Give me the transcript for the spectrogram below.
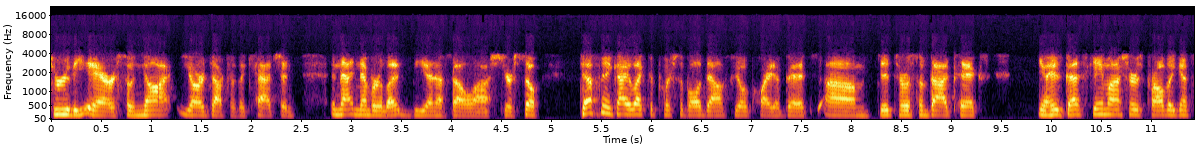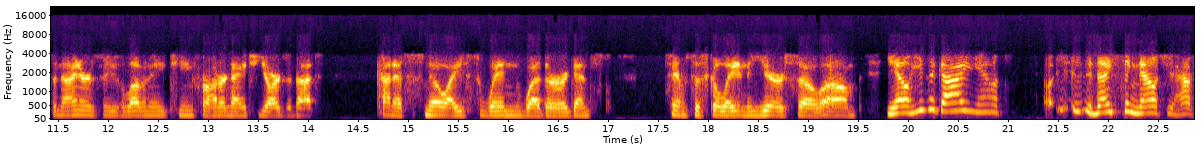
through the air, so not yards after the catch, and and that number led the NFL last year. So definitely a guy who liked to push the ball downfield quite a bit. Um, did throw some bad picks. You know, his best game last year was probably against the Niners. He was 11 18 for 190 yards in that kind of snow, ice, wind weather against San Francisco late in the year. So, um, you know, he's a guy, you know, it's, the nice thing now is you have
